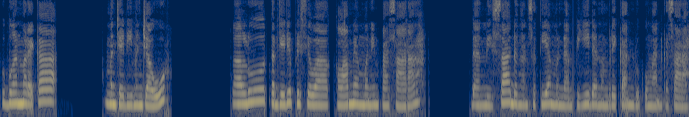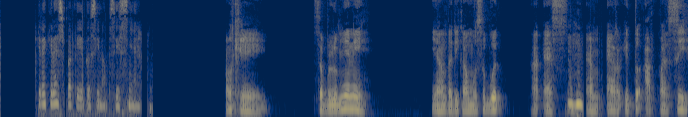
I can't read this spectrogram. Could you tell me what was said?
Hubungan mereka menjadi menjauh, lalu terjadi peristiwa kelam yang menimpa Sarah dan Lisa dengan setia mendampingi dan memberikan dukungan ke Sarah. Kira-kira seperti itu sinopsisnya. Oke, sebelumnya nih, yang tadi kamu sebut ASMR itu apa sih?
